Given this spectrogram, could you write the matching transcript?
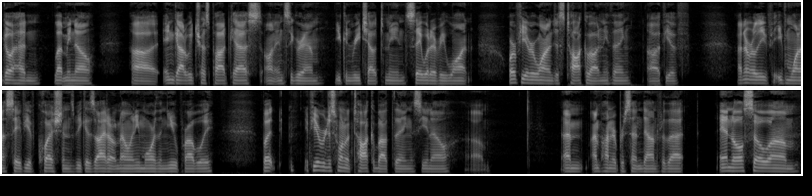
go ahead and let me know. Uh, in God We Trust podcast on Instagram. You can reach out to me and say whatever you want, or if you ever want to just talk about anything. Uh, if you have, I don't really even want to say if you have questions because I don't know any more than you probably. But if you ever just want to talk about things, you know, um, I'm I'm hundred percent down for that. And also, um,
